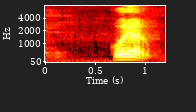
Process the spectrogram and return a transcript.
కోరారు.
